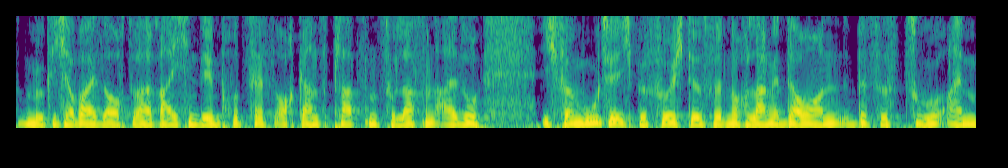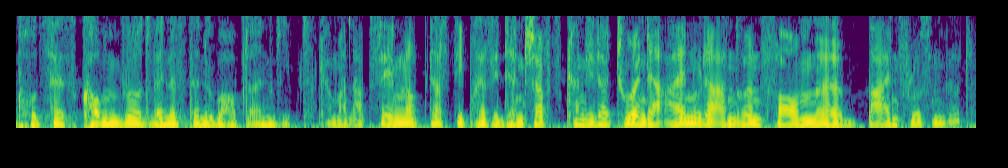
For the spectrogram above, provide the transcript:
möglicherweise auch zu erreichen, den Prozess auch ganz platzen zu lassen. Also ich vermute, ich befürchte, es wird noch lange dauern, dauern, bis es zu einem Prozess kommen wird, wenn es denn überhaupt einen gibt. Kann man absehen, ob das die Präsidentschaftskandidatur in der einen oder anderen Form äh, beeinflussen wird?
